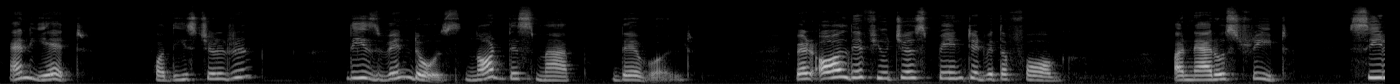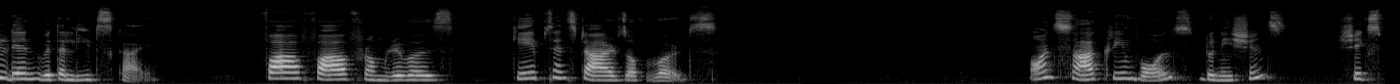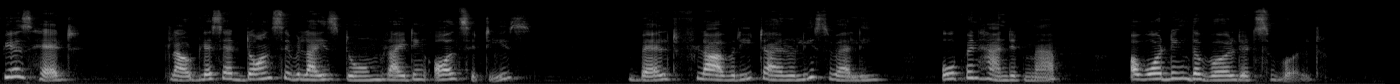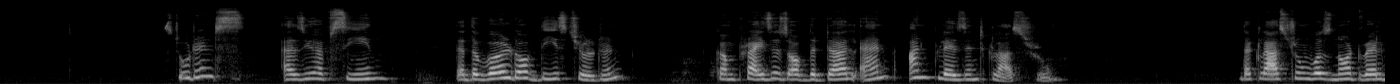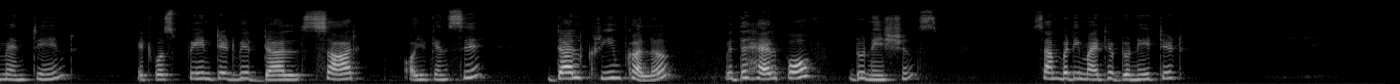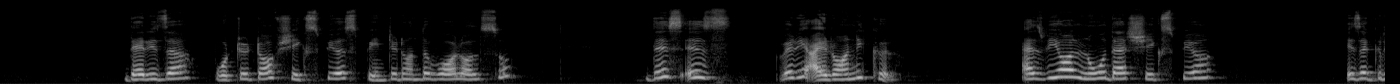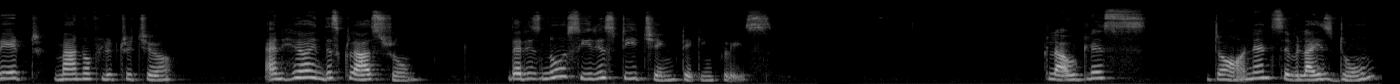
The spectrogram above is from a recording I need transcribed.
And yet, for these children, these windows, not this map, their world, where all their futures painted with a fog, a narrow street sealed in with a lead sky, far, far from rivers, capes, and stars of words. On sour cream walls, donations, Shakespeare's head cloudless at dawn civilized dome riding all cities, belt flowery Tyrolese valley, open handed map, awarding the world its world. Students, as you have seen, that the world of these children comprises of the dull and unpleasant classroom. The classroom was not well maintained. It was painted with dull, sour or you can say dull cream color with the help of donations. Somebody might have donated. There is a portrait of Shakespeare's painted on the wall also. This is very ironical as we all know that Shakespeare is a great man of literature and here in this classroom there is no serious teaching taking place. Cloudless dawn and civilized dome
